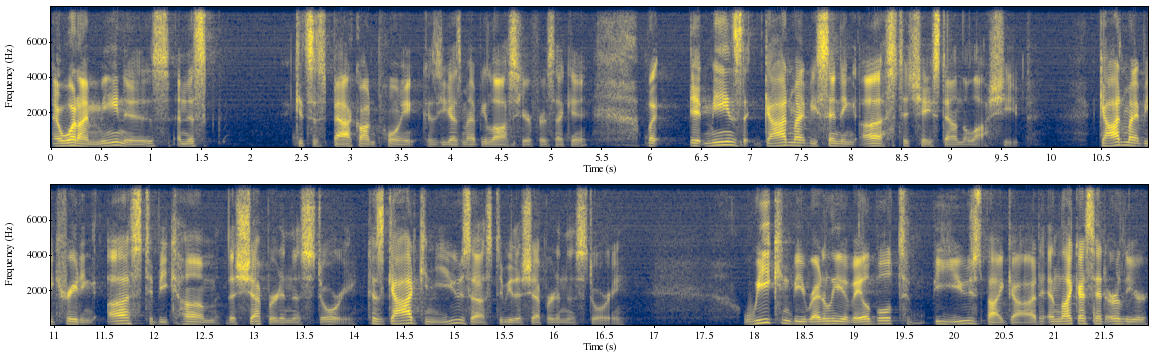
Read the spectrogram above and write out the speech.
And what I mean is, and this gets us back on point because you guys might be lost here for a second, but it means that God might be sending us to chase down the lost sheep. God might be creating us to become the shepherd in this story because God can use us to be the shepherd in this story. We can be readily available to be used by God. And like I said earlier,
